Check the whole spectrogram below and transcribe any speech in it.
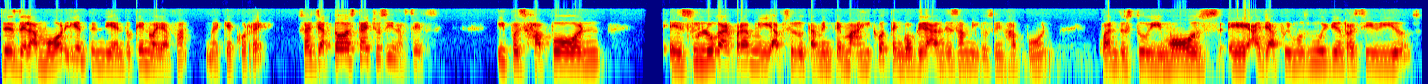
desde el amor y entendiendo que no hay afán, no hay que correr. O sea, ya todo está hecho sin hacerse. Y pues Japón es un lugar para mí absolutamente mágico. Tengo grandes amigos en Japón cuando estuvimos eh, allá fuimos muy bien recibidos.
